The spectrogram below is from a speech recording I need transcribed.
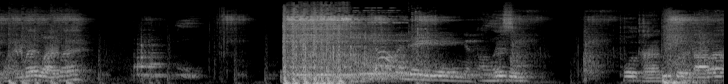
ไหวไหมไหวไหมเอาให้สุด โทษฐานที่เปิดตาล่า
